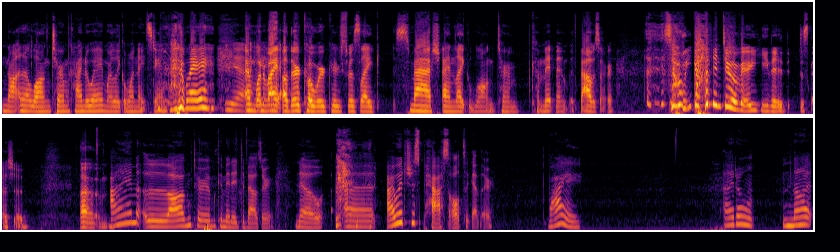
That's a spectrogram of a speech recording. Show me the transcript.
not in a long term kind of way, more like a one night stand kind of way. Yeah, And one of my yeah. other coworkers was like smash and like long term commitment with Bowser. so we got into a very heated discussion. Um, I'm long term committed to Bowser. No, uh, I would just pass altogether. why? I don't not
